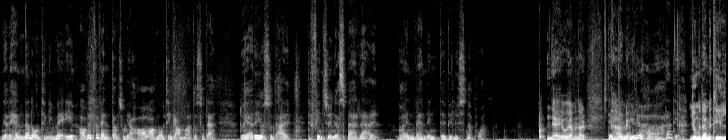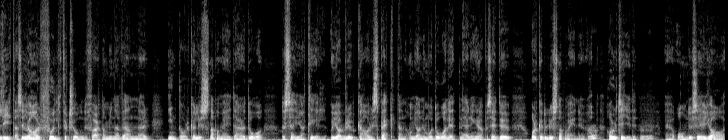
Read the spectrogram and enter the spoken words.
när det händer någonting i mig av en förväntan som jag har av någonting gammalt och sådär. Då är det ju sådär. Det finns ju inga spärrar vad en vän inte vill lyssna på. Nej, och jag menar det Den, här den med... vill ju höra det. Jo, men det här med tillit. Alltså, Mm. Jag har fullt förtroende för att om mina vänner inte orkar lyssna på mig där och då, då säger jag till. Och jag Mm. brukar ha respekten om jag nu mår dåligt när jag ringer upp och säger du, orkar du lyssna på mig nu? Mm. Ha- Har du tid? Eh, Och om du säger ja,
